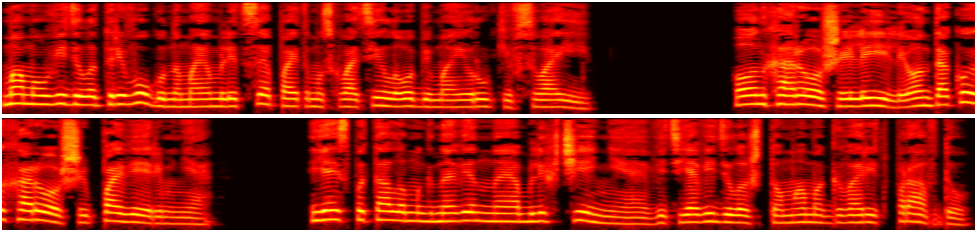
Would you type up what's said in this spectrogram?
Мама увидела тревогу на моем лице, поэтому схватила обе мои руки в свои. «Он хороший, Лили, он такой хороший, поверь мне. Я испытала мгновенное облегчение, ведь я видела, что мама говорит правду.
